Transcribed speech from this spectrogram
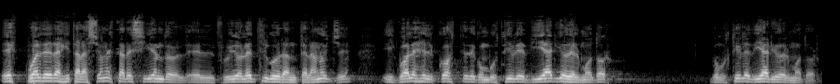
es cuál de las instalaciones está recibiendo el, fluido eléctrico durante la noche y cuál es el coste de combustible diario del motor. Combustible diario del motor.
